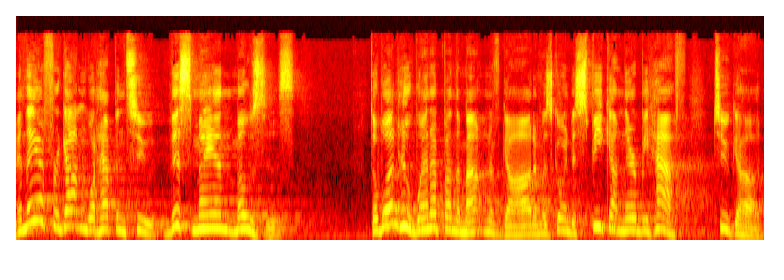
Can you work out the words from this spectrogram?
And they have forgotten what happened to this man, Moses, the one who went up on the mountain of God and was going to speak on their behalf to God.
